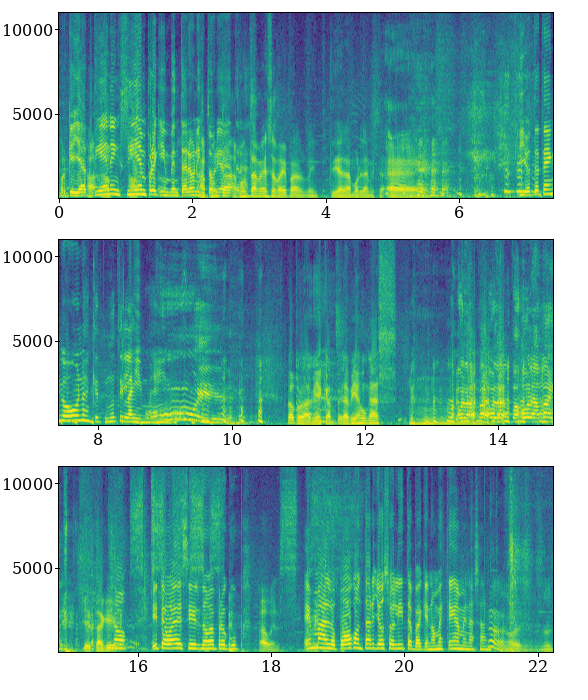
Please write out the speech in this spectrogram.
porque ya Ah, tienen ah, siempre que inventar una historia Apunta, detrás. apúntame eso para ir para el 20 Día del Amor y la Amistad. Eh, Y yo te tengo unas que no te las imaginas. No, pero la mía, es la mía es un as Bajo la, bajo la, bajo la manga. y está aquí. No, y te voy a decir, no me preocupa. Ah, bueno. Es más, lo puedo contar yo solita para que no me estén amenazando. No, no, no,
